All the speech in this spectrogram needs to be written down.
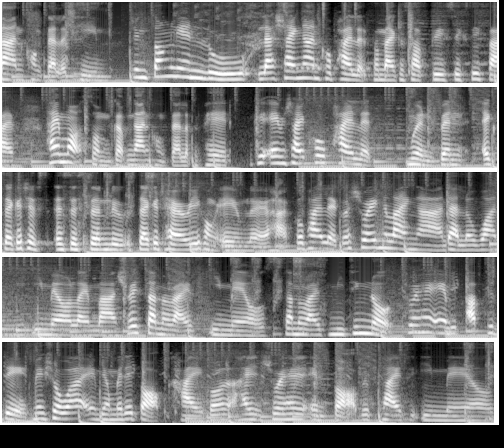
งานของแต่ละทีม จึงต้องเรียนรู้และใช้งาน Copilot for Microsoft 365 ให้เหมาะสมกับงานของแต่ละประเภท คือเอมใช้ Copilot เหมือนเป็น Executive Assistant หรือ Secretary ของเอมเลยค่ะ Copilot ก็ช่วยรายงานแต่ละวันมีอีเมลอะไรมาช่วย summarize emails summarize meeting notes ช่วยให้เอม up to date make sure ว่าเอมยังไม่ได้ตอบใครก็ให้ช่วยให้เอมตอบอบ reply to emails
